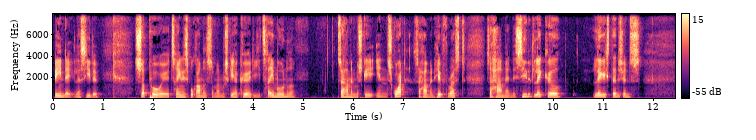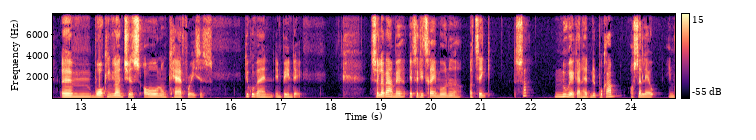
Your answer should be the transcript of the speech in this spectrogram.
bendag, lad os sige det, så på øh, træningsprogrammet, som man måske har kørt i tre måneder, så har man måske en squat, så har man hip thrust, så har man seated leg curl, leg extensions, øhm, walking lunges og nogle calf raises. Det kunne være en, en bendag. Så lad være med efter de tre måneder og tænk, så nu vil jeg gerne have et nyt program, og så lave en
